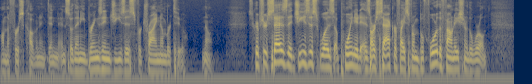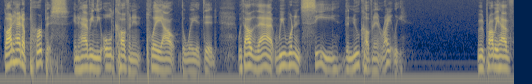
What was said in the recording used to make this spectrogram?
on the first covenant, and, and so then he brings in Jesus for try number two. No. Scripture says that Jesus was appointed as our sacrifice from before the foundation of the world. God had a purpose in having the old covenant play out the way it did. Without that, we wouldn't see the new covenant rightly. We would probably have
